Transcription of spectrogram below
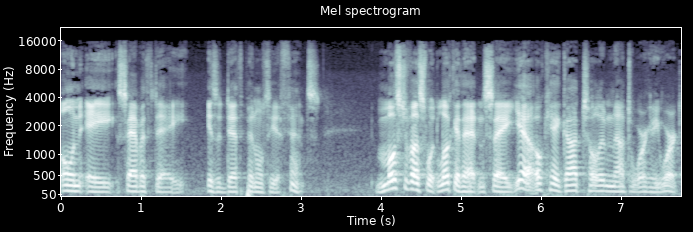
on a Sabbath day is a death penalty offense. Most of us would look at that and say, "Yeah, okay, God told him not to work and he worked."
